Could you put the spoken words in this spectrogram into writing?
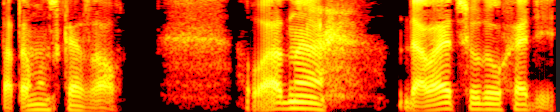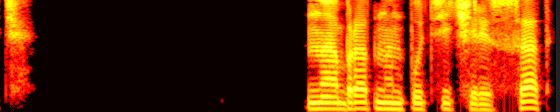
Потом он сказал, «Ладно, давай отсюда уходить». На обратном пути через сад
